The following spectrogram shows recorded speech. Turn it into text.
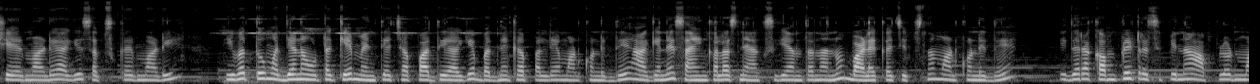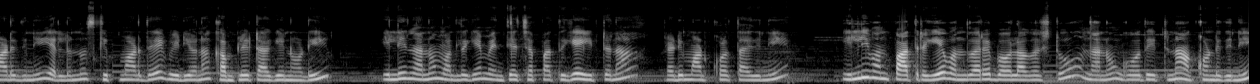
ಶೇರ್ ಮಾಡಿ, ಹಾಗೆ ಸಬ್ಸ್ಕ್ರೈಬ್ ಮಾಡಿ. ಇವತ್ತು ಮಧ್ಯಾಹ್ನ ಊಟಕ್ಕೆ ಮೆಂತ್ಯ ಚಪಾತಿ ಹಾಗೆ ಬದನೆಕಾಯಿ ಪಲ್ಯ ಮಾಡ್ಕೊಂಡಿದ್ದೆ. ಹಾಗೆಯೇ ಸಾಯಂಕಾಲ ಸ್ನ್ಯಾಕ್ಸ್ಗೆ ಅಂತ ನಾನು ಬಾಳೆಕಾಯಿ ಚಿಪ್ಸ್ನ ಮಾಡ್ಕೊಂಡಿದ್ದೆ. ಇದರ ಕಂಪ್ಲೀಟ್ ರೆಸಿಪಿನ ಅಪ್ಲೋಡ್ ಮಾಡಿದ್ದೀನಿ. ಎಲ್ಲನೂ ಸ್ಕಿಪ್ ಮಾಡಿದೆ ವಿಡಿಯೋನ ಕಂಪ್ಲೀಟ್ ಆಗಿ ನೋಡಿ. ಇಲ್ಲಿ ನಾನು ಮೊದಲಿಗೆ ಮೆಂತ್ಯ ಚಪಾತಿಗೆ ಹಿಟ್ಟನ್ನ ರೆಡಿ ಮಾಡ್ಕೊಳ್ತಾ ಇದ್ದೀನಿ. ಇಲ್ಲಿ ಒಂದು ಪಾತ್ರೆಗೆ ಒಂದೂವರೆ ಬೌಲ್ ಆಗೋಷ್ಟು ನಾನು ಗೋಧಿ ಹಿಟ್ಟನ್ನ ಹಾಕ್ಕೊಂಡಿದ್ದೀನಿ.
